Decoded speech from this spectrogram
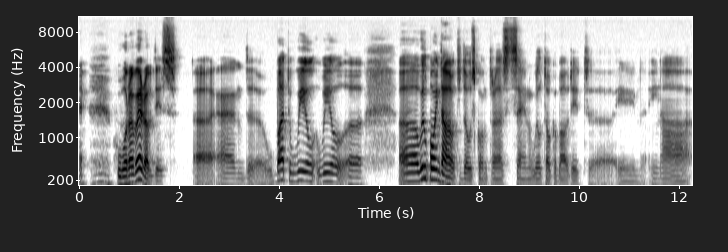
who were aware of this. uh, and uh, but we'll we'll uh, uh, we'll point out those contrasts and we'll talk about it in in a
